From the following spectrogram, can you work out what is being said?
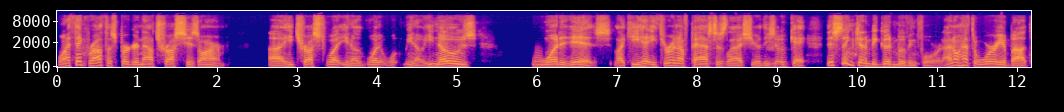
Well, I think Roethlisberger now trusts his arm. Uh, he trusts what you know. What, what, you know, he knows what it is. Like he he threw enough passes last year. These mm-hmm. okay, this thing's going to be good moving forward. I don't have to worry about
